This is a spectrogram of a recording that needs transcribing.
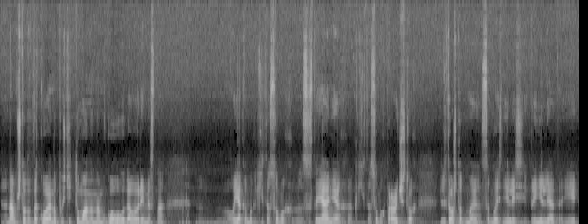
нам что-то такое напустить тумана нам в голову да, во время сна, э, о якобы каких-то особых состояниях, о каких-то особых пророчествах, для того, чтобы мы соблазнились, приняли это и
